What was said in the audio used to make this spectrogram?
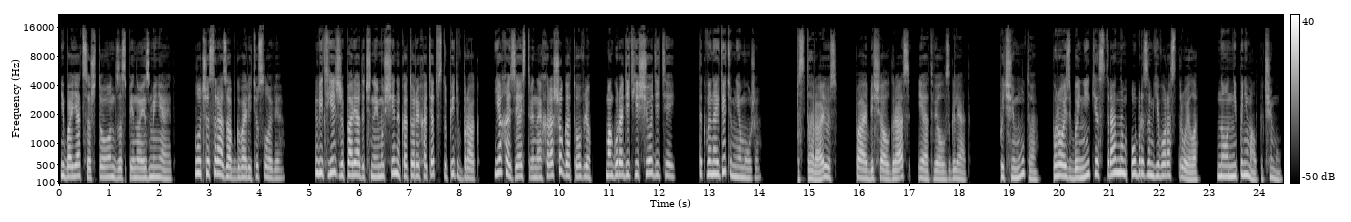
и бояться, что он за спиной изменяет. Лучше сразу обговорить условия. Ведь есть же порядочные мужчины, которые хотят вступить в брак. Я хозяйственная, хорошо готовлю, могу родить еще детей. Так вы найдете мне мужа? Постараюсь, пообещал Грасс и отвел взгляд. Почему-то просьба Ники странным образом его расстроила, но он не понимал, почему.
